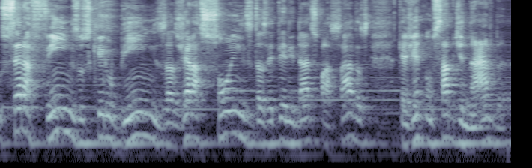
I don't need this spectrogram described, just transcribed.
Os serafins, os querubins, as gerações das eternidades passadas, que a gente não sabe de nada,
